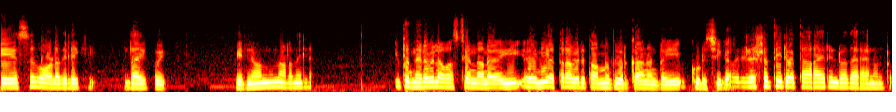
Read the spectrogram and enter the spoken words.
കേസ് കോടതിയിലേക്ക് ഇതായിപ്പോയി. പിന്നെ ഒന്നും നടന്നില്ല. ഇപ്പൊ നിലവിലെ അവസ്ഥ എന്താണ്? ഈ ഇനി എത്ര അവർ തന്നു തീർക്കാനുണ്ട് ഈ കുടിശ്ശിക? ഒരു ലക്ഷത്തി ഇരുപത്തി ആറായിരം രൂപ തരാനുണ്ട്.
